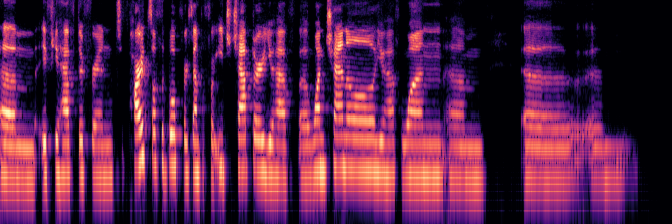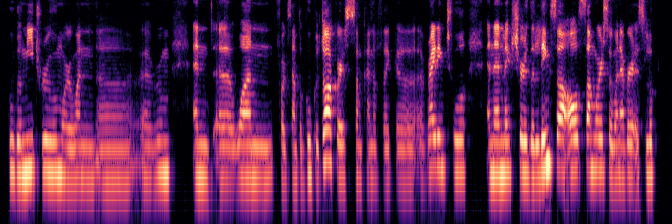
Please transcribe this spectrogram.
um, if you have different parts of the book, for example, for each chapter, you have uh, one channel, you have one um, uh, um, Google Meet room or one uh, room and uh, one, for example, Google Doc or some kind of like a, a, writing tool, and then make sure the links are all somewhere. So whenever it's look,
